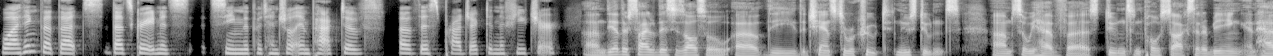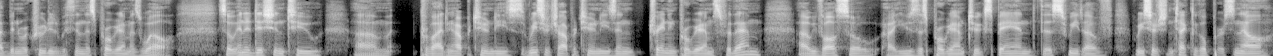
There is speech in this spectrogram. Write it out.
Well, I think that that's that's great, and it's seeing the potential impact of of this project in the future. Um, the other side of this is also uh, the the chance to recruit new students. Um, so we have uh, students and postdocs that are being and have been recruited within this program as well. So in addition to um, providing opportunities, research opportunities, and training programs for them. Uh, we've also uh, used this program to expand the suite of research and technical personnel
